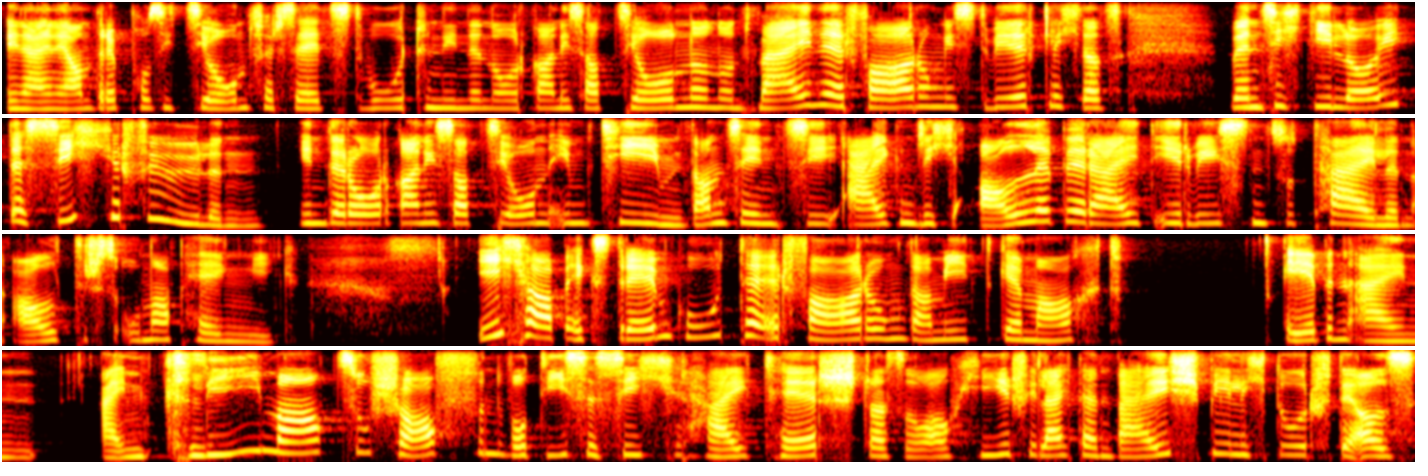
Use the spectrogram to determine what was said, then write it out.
in eine andere Position versetzt wurden in den Organisationen. Und meine Erfahrung ist wirklich, dass wenn sich die Leute sicher fühlen in der Organisation, im Team, dann sind sie eigentlich alle bereit, ihr Wissen zu teilen, altersunabhängig. Ich habe extrem gute Erfahrung damit gemacht, eben ein, ein Klima zu schaffen, wo diese Sicherheit herrscht. Also auch hier vielleicht ein Beispiel. Ich durfte als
